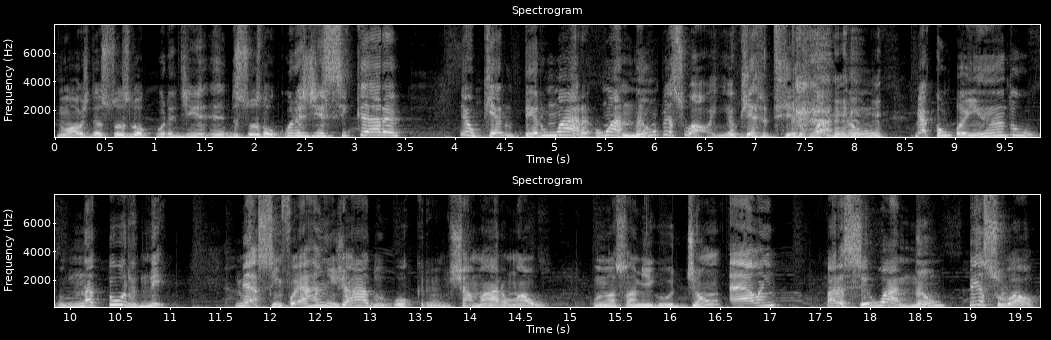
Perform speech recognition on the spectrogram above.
no auge das suas loucuras, de, eh, das suas loucuras disse, cara, eu quero ter um, ar, um anão pessoal, hein? eu quero ter um anão me acompanhando na turnê. E assim foi arranjado o crânio. Chamaram lá o, o nosso amigo John Allen para ser o anão pessoal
